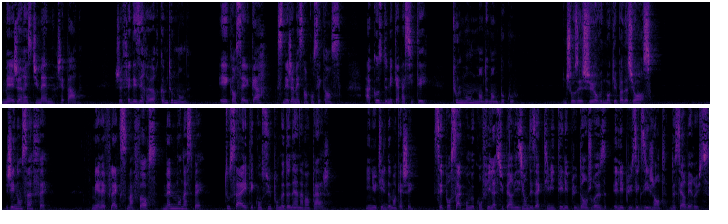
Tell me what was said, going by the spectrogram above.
mais je reste humaine, Shepard. Je fais des erreurs, comme tout le monde. Et quand c'est le cas, ce n'est jamais sans conséquence. À cause de mes capacités, tout le monde m'en demande beaucoup. Une chose est sûre, vous ne manquez pas d'assurance. J'énonce un fait. Mes réflexes, ma force, même mon aspect. Tout ça a été conçu pour me donner un avantage. Inutile de m'en cacher. C'est pour ça qu'on me confie la supervision des activités les plus dangereuses et les plus exigeantes de Cerberus.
